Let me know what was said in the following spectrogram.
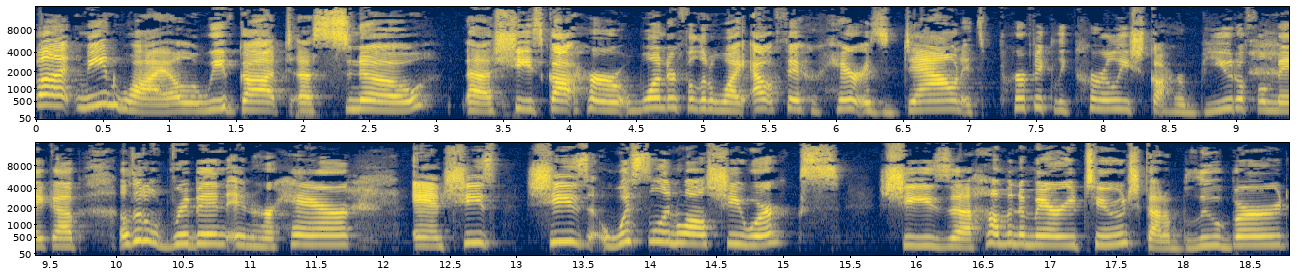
But meanwhile, we've got uh, Snow. Uh, she's got her wonderful little white outfit. Her hair is down. It's perfectly curly. She's got her beautiful makeup, a little ribbon in her hair, and she's she's whistling while she works. She's uh, humming a merry tune. She's got a bluebird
